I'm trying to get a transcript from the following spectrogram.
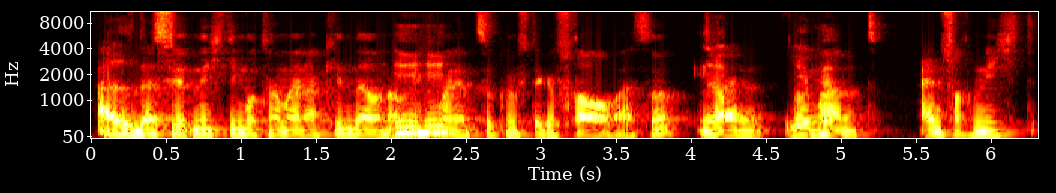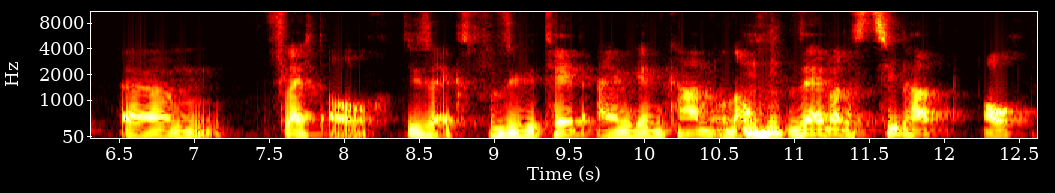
also das wird nicht die Mutter meiner Kinder und auch nicht meine zukünftige Frau, weißt du? Ja. Wenn jemand einfach nicht ähm, vielleicht auch diese Exklusivität eingehen kann und auch selber das Ziel hat, auch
